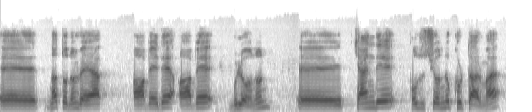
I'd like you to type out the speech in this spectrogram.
e, NATO'nun veya ABD, AB bloğunun e, kendi pozisyonunu kurtarma,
